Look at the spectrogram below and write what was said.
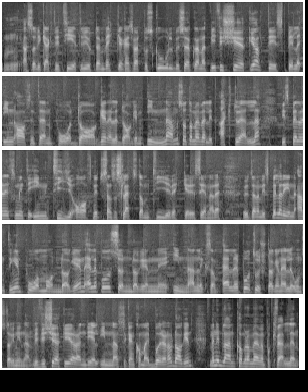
mm, alltså vilka aktiviteter vi gjort den veckan. Kanske varit på skolbesök och annat. Vi försöker ju alltid spela in avsnitten på dagen eller dagen innan så att de är väldigt aktuella. Vi spelar liksom inte in tio avsnitt och sen så släpps de tio veckor senare. Utan vi spelar in antingen på måndagen eller på söndagen eh, innan liksom. Eller på torsdagen eller onsdagen innan. Vi försöker göra en del innan så det kan komma i början av dagen. Men ibland kommer de även på kvällen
